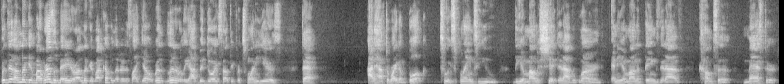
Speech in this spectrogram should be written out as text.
But then I look at my resume or I look at my cover letter. and It's like, yo, literally, I've been doing something for 20 years that I'd have to write a book to explain to you the amount of shit that I've learned and the amount of things that I've come to master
